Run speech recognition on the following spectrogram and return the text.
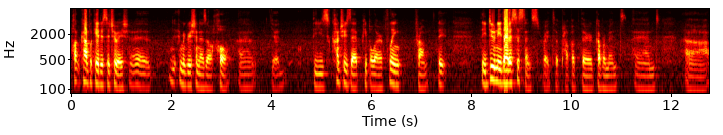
complicated situation, uh, immigration as a whole. Uh, yeah, these countries that people are fleeing from, they, they do need that assistance, right, to prop up their government and uh,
